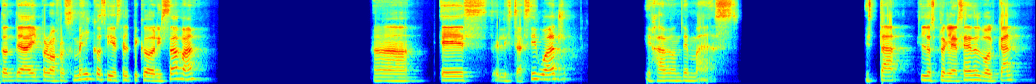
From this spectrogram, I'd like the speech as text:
donde hay permafrost en México, si es el pico de Orizaba, ah, es el Iztaccíhuatl, y ver dónde más. Está los preglaciares del volcán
